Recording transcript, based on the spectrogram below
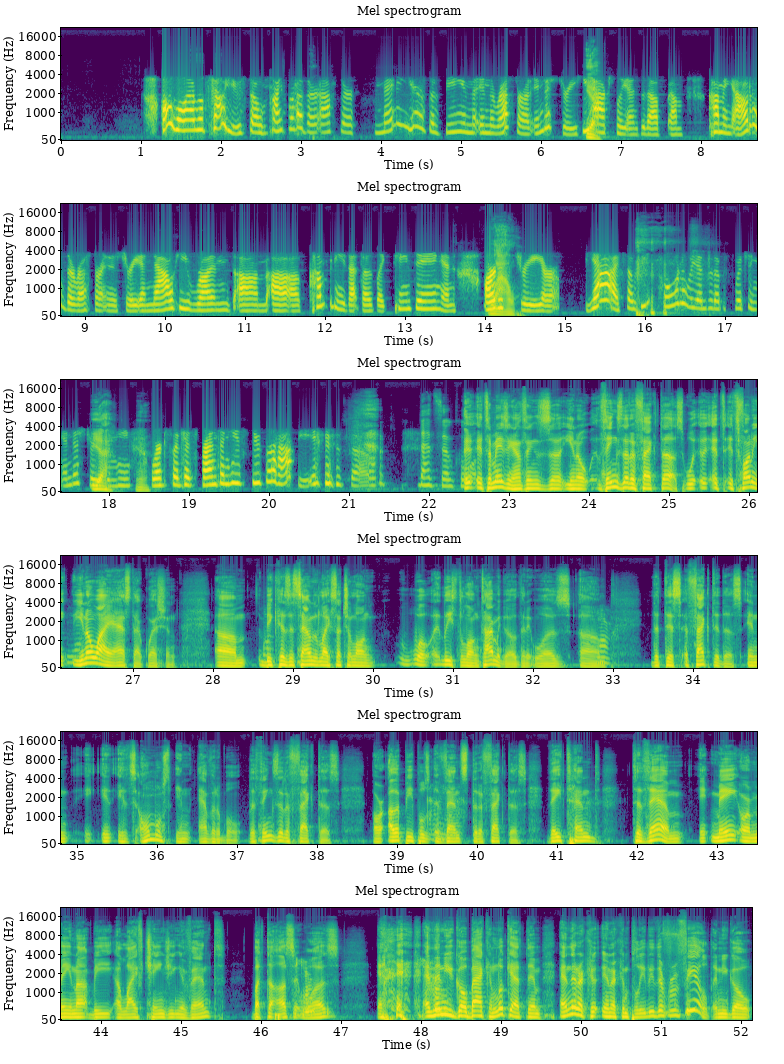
Oh well, I will tell you. So my brother, after many years of being in the in the restaurant industry, he Yeah. actually ended up um, coming out of the restaurant industry, and now he runs um, a, a company that does like painting and artistry. Or yeah, so he totally ended up switching industries, Yeah, and he yeah. works with his friends, and he's super happy. so That's so cool. It- It's amazing how things, uh, you know, things that affect us. It's it's funny. You know why I asked that question? Um, because it sounded like such a long, well, at least a long time ago that it was um, Yeah. that this affected us, and it, it's almost inevitable. The things that affect us, or other people's events that affect us, they tend to them. It may or may not be a life changing event, but to us it was. and then you go back and look at them, and they're in a completely different field, and you go,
